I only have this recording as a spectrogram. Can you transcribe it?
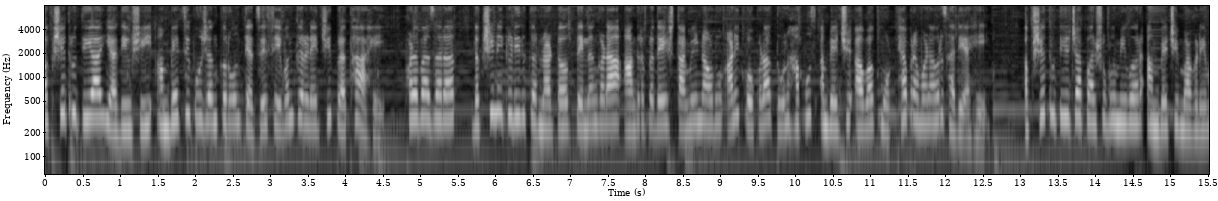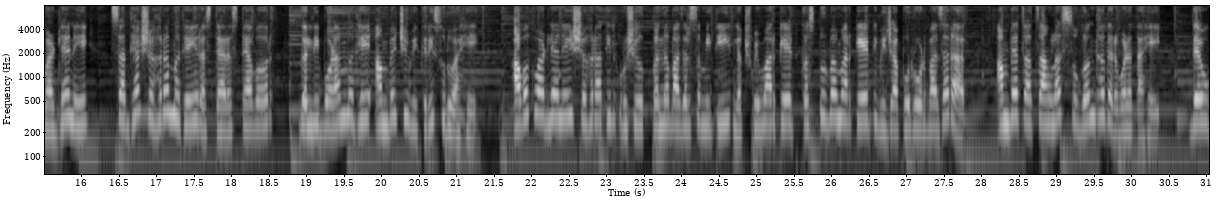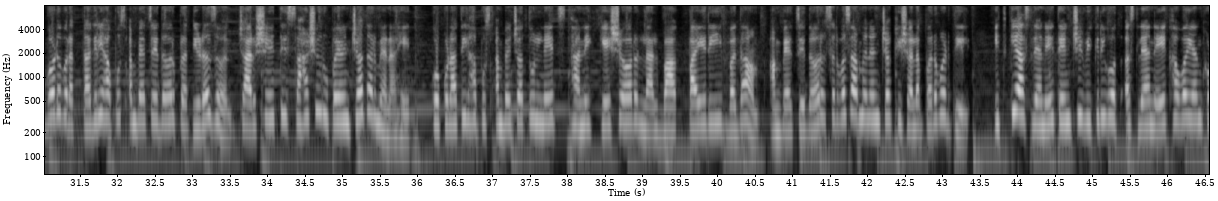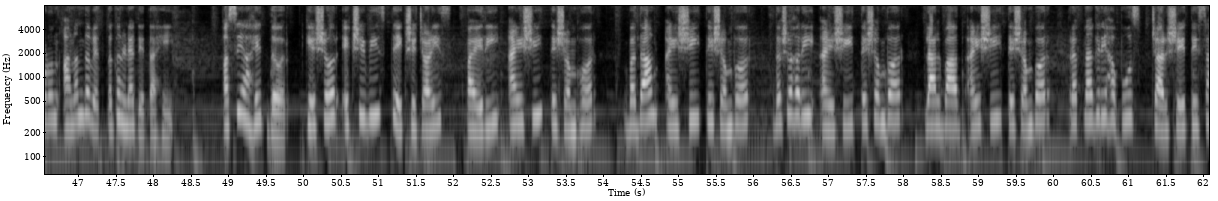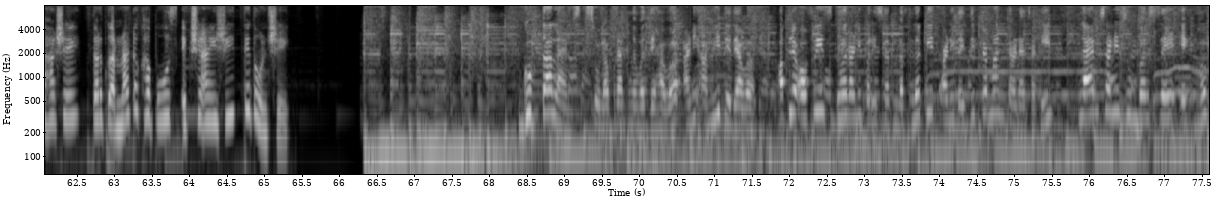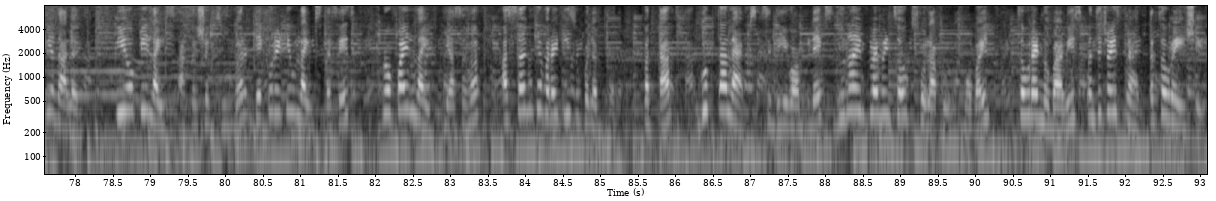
अक्षय तृतीया या दिवशी आंब्याचे पूजन करून त्याचे सेवन करण्याची प्रथा आहे. फळ बाजारात दक्षिणेकडील कर्नाटक तेलंगणा आंध्र प्रदेश तामिळनाडू आणि कोकणातून हापूस आंब्याची आवक मोठ्या प्रमाणावर झाली आहे. अक्षय तृतीयेच्या पार्श्वभूमीवर आंब्याची मागणी वाढल्याने सध्या शहरामध्ये रस्त्या रस्त्यावर गल्लीबोळांमध्ये आंब्याची विक्री सुरू आहे. आवक वाढल्याने शहरातील कृषी उत्पन्न बाजार समिती Lakshmi market Kasturba market Vijapur road बाजारात आंब्याचा चांगला सुगंध दरवळत आहे. देवगड व रत्नागिरी हापूस आंब्याचे दर प्रति डझन चारशे ते सहाशे रुपयांच्या दरम्यान आहेत. कोकणातील हापूस आंब्याच्या तुलनेत स्थानिक केशर लालबाग पायरी बदाम आंब्याचे दर सर्वसामान्यांच्या खिशाला परवडतील. इतके असल्याने त्यांची विक्री होत असल्याने खवय्यांकडून आनंद व्यक्त करण्यात येत आहे. असे आहेत दर. केशर एकशे वीस ते एकशे चाळीस पायरी ऐंशी ते शंभर बदाम ऐंशी ते शंभर दशहरी ऐंशी ते शंभर लालबाग ऐंशी ते शंभर रत्नागिरी हापूस चारशे ते सहाशे तर कर्नाटक हापूस एकशे ऐंशी ते दोनशे. गुप्ता लॅम्प्स सोलापुरात नवं ते हवं आणि आम्ही ते द्यावं. आपले ऑफिस घर आणि परिसर लखलखीत आणि दैदिप्यमान करण्यासाठी लॅम्प्स आणि झुंबर्सचे एक भव्य दालन. पीओपी लाईट्स आकर्षक झुंबर डेकोरेटिव्ह लाईट्स तसेच प्रोफाईल लाइट यासह असंख्य व्हरायटीज उपलब्ध. पत्ता गुप्ता लॅब्स सिद्दीकी कॉम्प्लेक्स जुना एम्प्लॉयमेंट चौक सोलापूर मोबाईल चौऱ्याण्णव बावीस पंचेचाळीस त्र्याहत्तर चौऱ्याऐंशी.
